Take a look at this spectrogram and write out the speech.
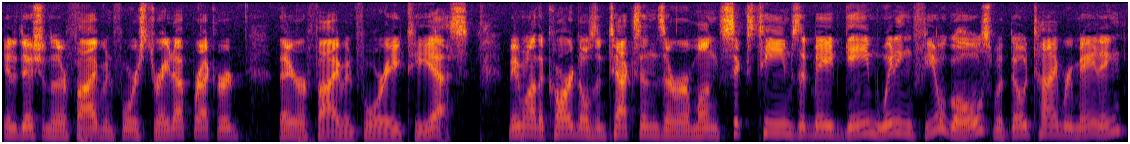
in addition to their 5 and 4 straight up record, they are 5 and 4 ATS. Meanwhile, the Cardinals and Texans are among six teams that made game winning field goals with no time remaining.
